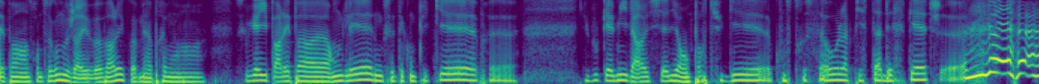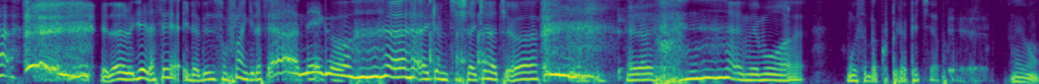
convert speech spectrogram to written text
Et pendant 30 secondes, moi, j'arrivais pas à parler, quoi. Mais après, moi, parce que le gars, il parlait pas anglais, donc c'était compliqué. Après, du coup, Camille, il a réussi à dire en portugais, Construção la pista de sketch. euh. Et là, le gars, il a fait, il a baisé son flingue, il a fait, ah, amigo Avec un petit chacun, tu vois. Et là, mais bon, euh, moi, ça m'a coupé l'appétit après. Mais bon,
